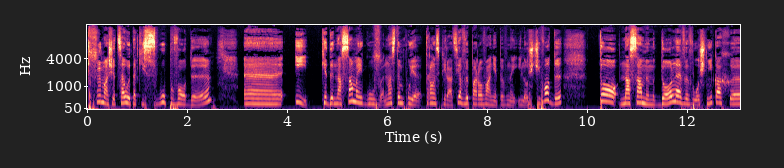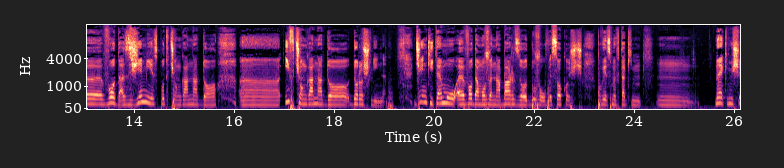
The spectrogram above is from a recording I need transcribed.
trzyma się cały taki słup wody i kiedy na samej górze następuje transpiracja, wyparowanie pewnej ilości wody, to na samym dole we włośnikach e, woda z ziemi jest podciągana do e, i wciągana do, do rośliny. Dzięki temu e, woda może na bardzo dużą wysokość, powiedzmy w takim mm, no jakimś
